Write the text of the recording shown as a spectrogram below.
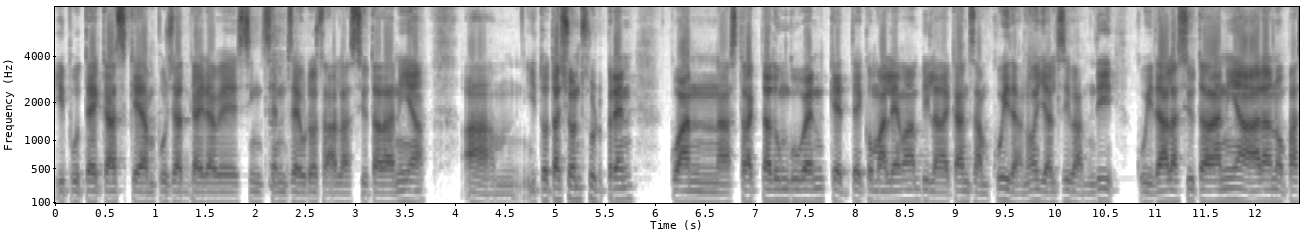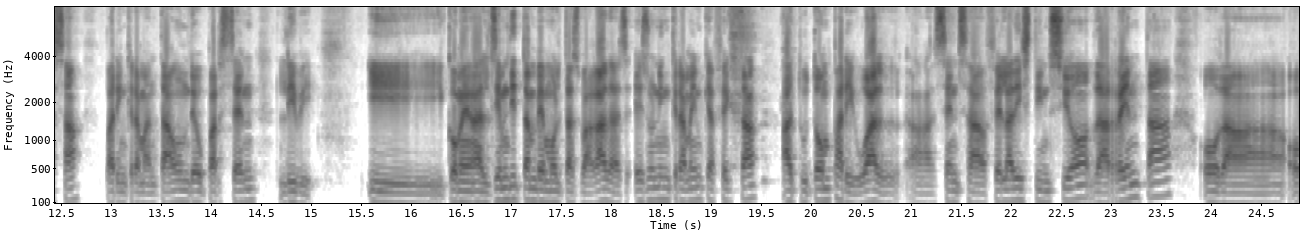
hipoteques que han pujat gairebé 500 euros a la ciutadania, um, i tot això ens sorprèn quan es tracta d'un govern que té com a lema Viladecans em cuida, no? ja els hi vam dir, cuidar la ciutadania ara no passa per incrementar un 10% l'IBI i com els hem dit també moltes vegades, és un increment que afecta a tothom per igual, eh, sense fer la distinció de renta o de, o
